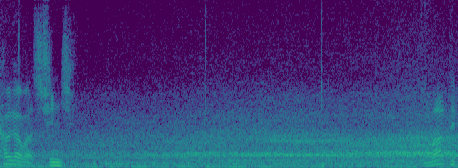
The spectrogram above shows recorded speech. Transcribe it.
香川真司。マティ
